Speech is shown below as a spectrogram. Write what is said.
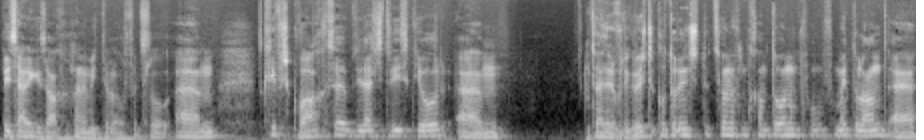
bisherige Sachen können weiterlaufen zu lassen. Ähm, das KIF ist gewachsen über die letzten 30 Jahre. Ähm, zu einer der grössten Kulturinstitutionen vom Kanton und vom, vom Mittelland. Äh,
